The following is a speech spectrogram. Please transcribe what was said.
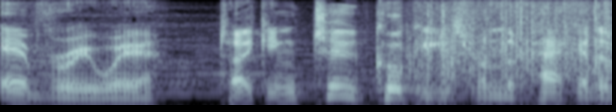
everywhere. Taking two cookies from the packet of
